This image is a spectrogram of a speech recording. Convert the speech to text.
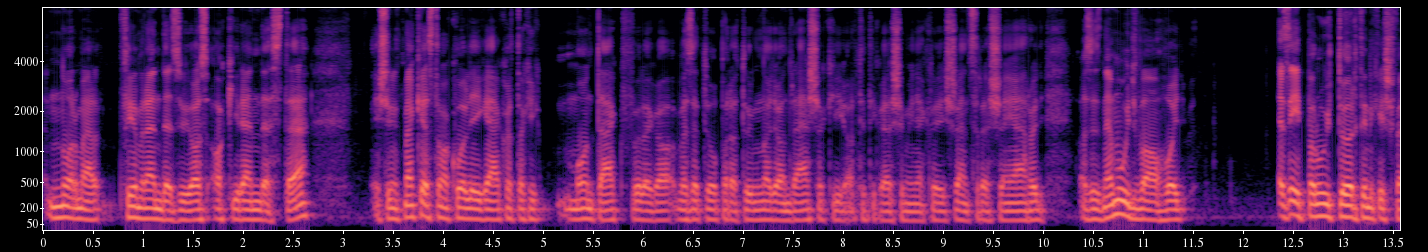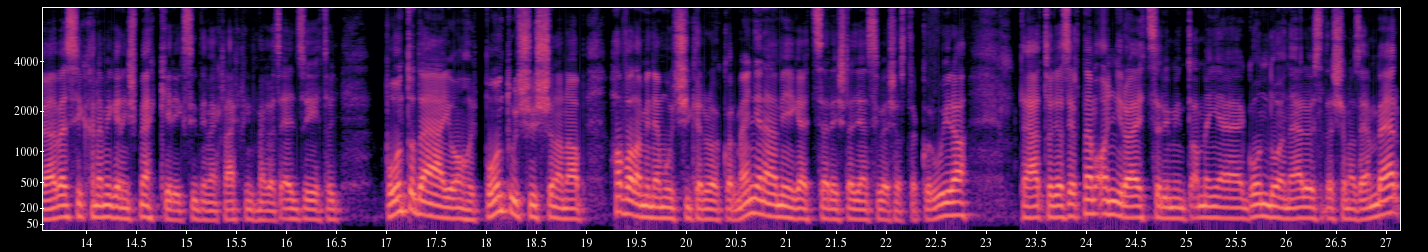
Normál filmrendező az, aki rendezte, és én itt megkezdtem a kollégákat, akik mondták, főleg a vezető operatőrünk Nagy András, aki atletika eseményekre is rendszeresen jár, hogy az ez nem úgy van, hogy ez éppen úgy történik és felveszik, hanem igenis megkérik Sidney McLaughlin meg az edzőjét, hogy pont odaálljon, hogy pont úgy süssön a nap, ha valami nem úgy sikerül, akkor menjen el még egyszer, és legyen szíves azt akkor újra. Tehát, hogy azért nem annyira egyszerű, mint amilyen gondolna előzetesen az ember,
